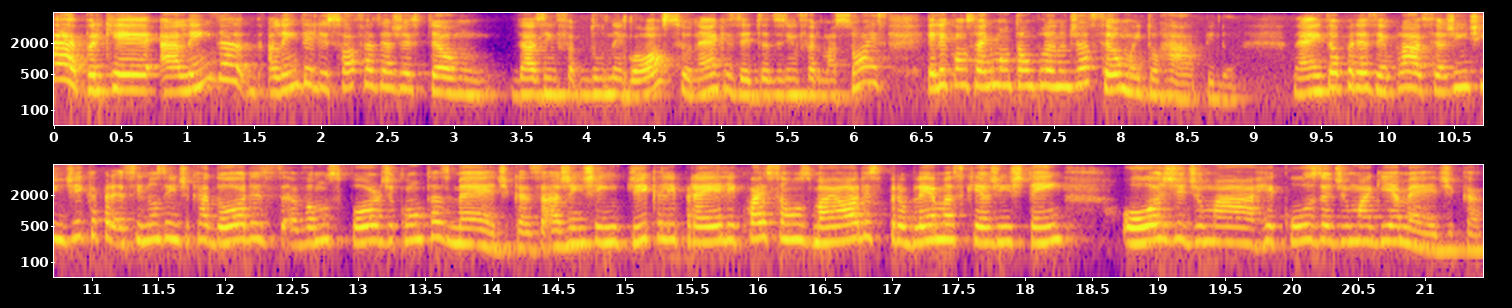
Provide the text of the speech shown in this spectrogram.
É, porque além, da, além dele só fazer a gestão das, do negócio, né, quer dizer, das informações, ele consegue montar um plano de ação muito rápido. Né? Então, por exemplo, ah, se a gente indica, se nos indicadores, vamos supor, de contas médicas, a gente indica ali para ele quais são os maiores problemas que a gente tem hoje de uma recusa de uma guia médica.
